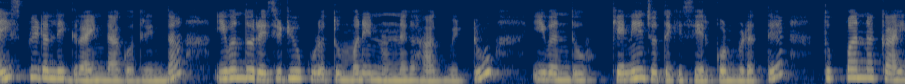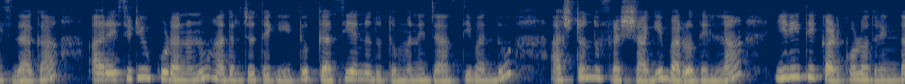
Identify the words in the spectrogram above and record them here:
ಐ ಸ್ಪೀಡಲ್ಲಿ ಗ್ರೈಂಡ್ ಆಗೋದ್ರಿಂದ ಈ ಒಂದು ರೆಸಿಡ್ಯೂ ಕೂಡ ತುಂಬಾ ನುಣ್ಣಗೆ ಆಗಿಬಿಟ್ಟು ಈ ಒಂದು ಕೆನೆ ಜೊತೆಗೆ ಸೇರ್ಕೊಂಡು ಬಿಡುತ್ತೆ ತುಪ್ಪನ ಕಾಯಿಸಿದಾಗ ಆ ರೆಸಿಡ್ಯೂ ಕೂಡ ಅದರ ಜೊತೆಗೆ ಇದ್ದು ಗಸಿ ಅನ್ನೋದು ತುಂಬಾ ಜಾಸ್ತಿ ಬಂದು ಅಷ್ಟೊಂದು ಫ್ರೆಶ್ ಆಗಿ ಬರೋದಿಲ್ಲ. ಈ ರೀತಿ ಕಡ್ಕೊಳ್ಳೋದ್ರಿಂದ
